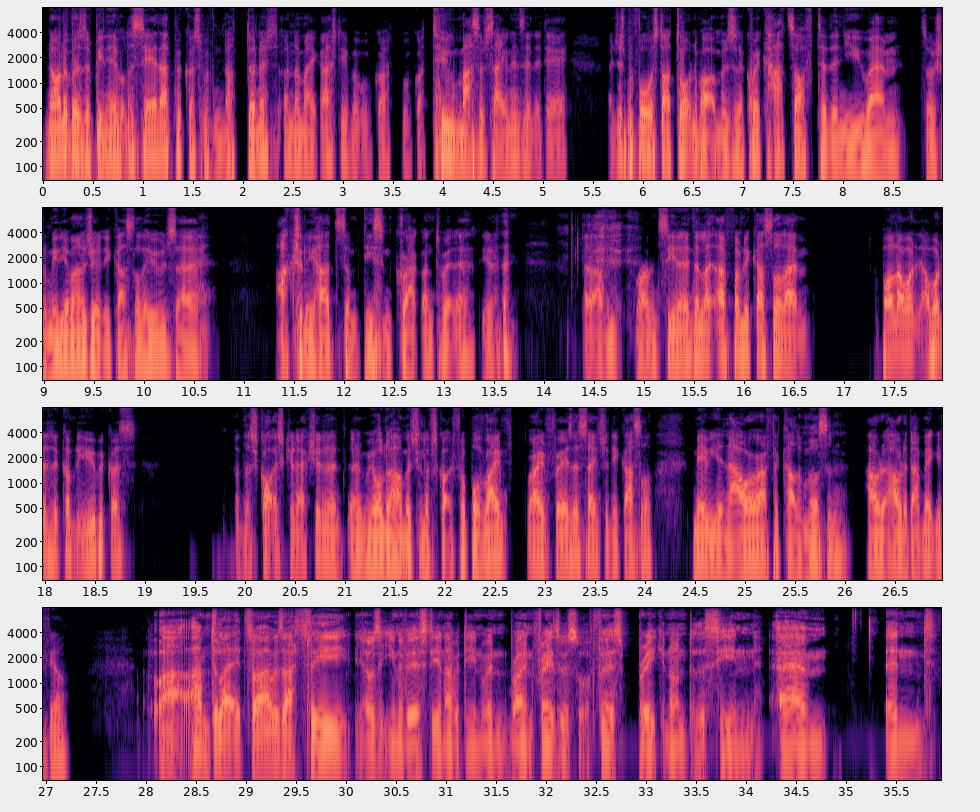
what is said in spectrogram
none of us have been able to say that because we've not done it under Mike Ashley. But we've got we've got two massive signings in today. And just before we start talking about them, just a quick hats off to the new um, social media manager at Newcastle, who's uh, actually had some decent crack on Twitter. You know, I haven't, I haven't seen anything like that from Newcastle. Um, Paul, I, I wanted to come to you because of the Scottish connection, and, and, we all know how much you love Scottish football. Ryan Ryan Fraser signs for Newcastle, maybe an hour after Callum Wilson. How how did that make you feel? Well, I'm delighted. So I was actually I was at university in Aberdeen when Ryan Fraser was sort of first breaking onto the scene, um, and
